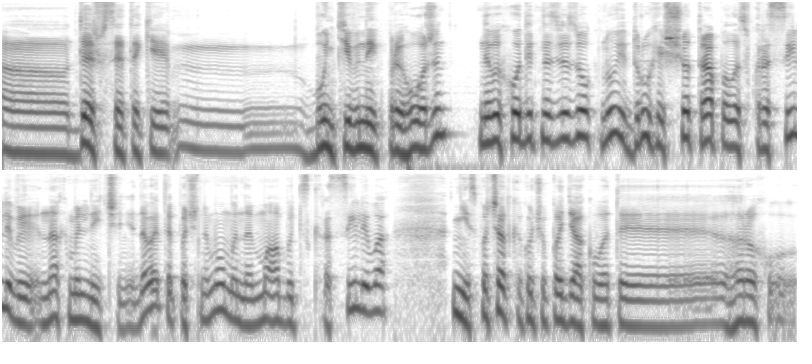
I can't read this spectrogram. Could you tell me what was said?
е, де ж все-таки бунтівник Пригожин не виходить на зв'язок. Ну і друге, що трапилось в Красиліві на Хмельниччині. Давайте почнемо ми, мабуть, з Красилєва. Ні, спочатку хочу подякувати е, Горох-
